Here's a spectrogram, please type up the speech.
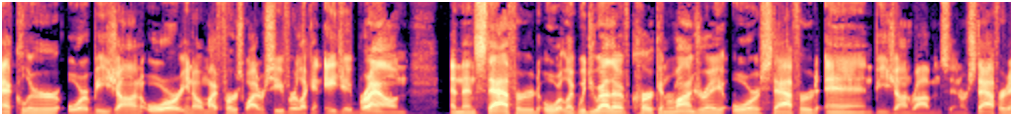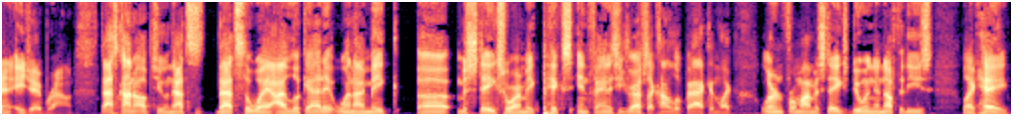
Ekeler or Bijan or, you know, my first wide receiver, like an A.J. Brown and then Stafford, or like, would you rather have Kirk and Rhamondre or Stafford and Bijan Robinson or Stafford and AJ Brown? That's kind of up to you, and that's that's the way I look at it when I make uh, mistakes or I make picks in fantasy drafts. I kind of look back and like learn from my mistakes. Doing enough of these, like, hey,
